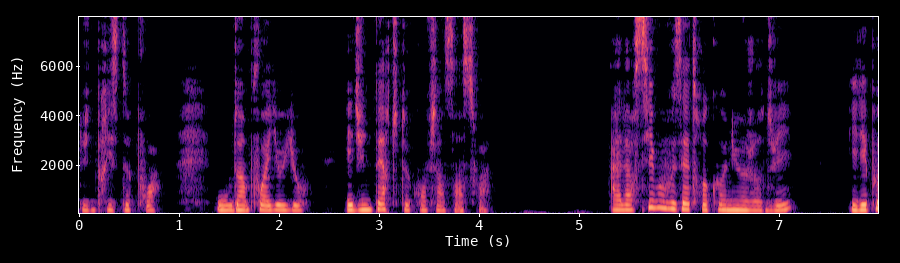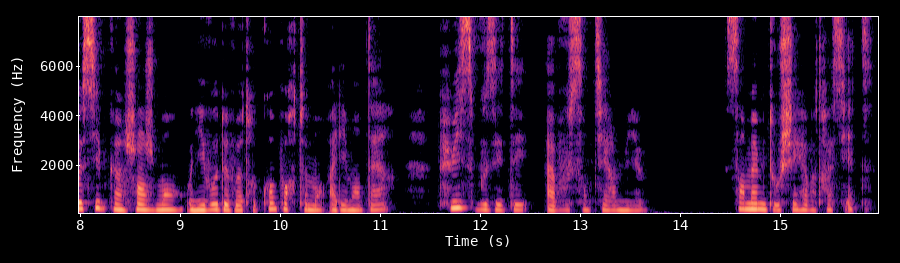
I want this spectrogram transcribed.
d'une prise de poids, ou d'un poids yo-yo, et d'une perte de confiance en soi. Alors si vous vous êtes reconnu aujourd'hui, il est possible qu'un changement au niveau de votre comportement alimentaire puisse vous aider à vous sentir mieux, sans même toucher à votre assiette.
